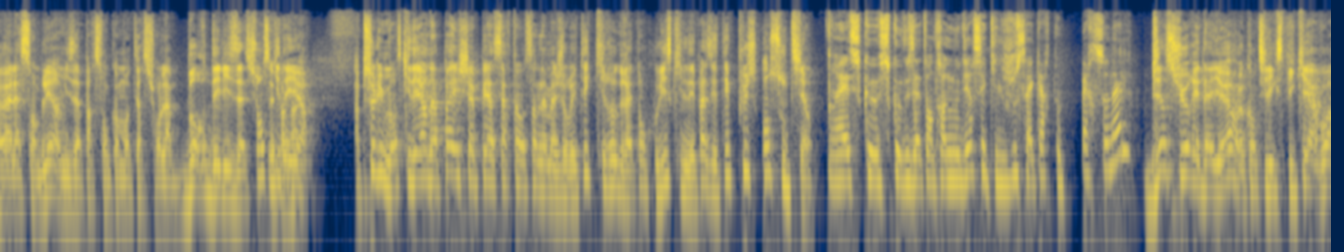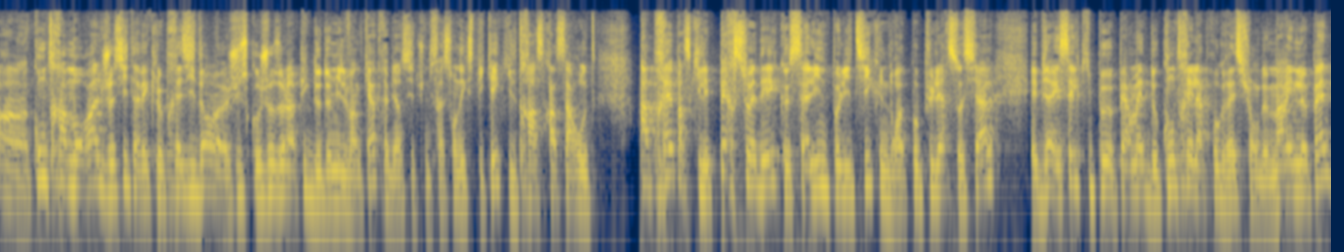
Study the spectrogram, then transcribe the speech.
euh, à l'Assemblée, hein, mis à part son commentaire sur la bordélisation, ce qui mal. Absolument, ce qui d'ailleurs n'a pas échappé à certains au sein de la majorité qui regrettent en coulisses qu'il n'ait pas été plus en soutien. Est-ce que ce que vous êtes en train de nous dire, c'est qu'il joue sa carte personnelle? Bien sûr, et d'ailleurs, quand il expliquait avoir un contrat moral, je cite, avec le président euh, jusqu'aux Jeux Olympiques de 2024, eh bien, c'est une façon d'expliquer qu'il tracera sa route après, parce qu'il est persuadé que sa ligne politique, une droite populaire sociale, eh bien, est celle qui peut permettre de contrer la progression de Marine Le Pen.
